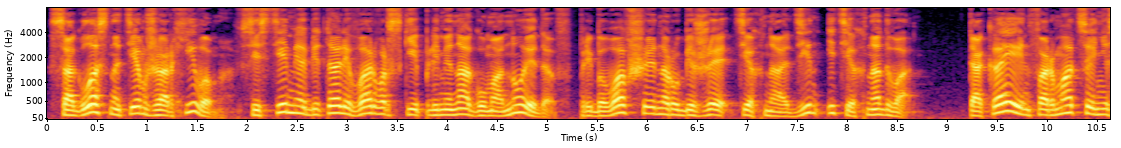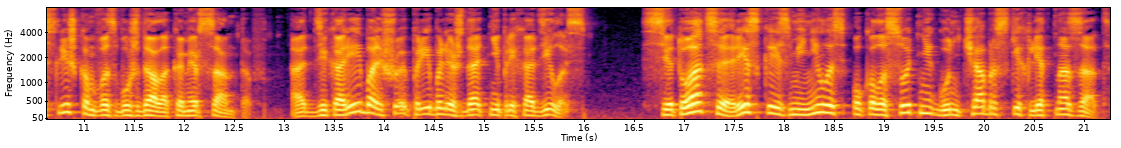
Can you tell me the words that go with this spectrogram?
Согласно тем же архивам, в системе обитали варварские племена гуманоидов, пребывавшие на рубеже Техно-1 и Техно-2. Такая информация не слишком возбуждала коммерсантов – от дикарей большой прибыли ждать не приходилось. Ситуация резко изменилась около сотни гунчабрских лет назад,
